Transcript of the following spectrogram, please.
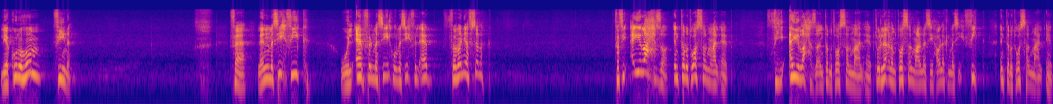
ليكونوا هم فينا. فلأن المسيح فيك والآب في المسيح والمسيح في الآب فمن يفصلك؟ ففي أي لحظة أنت متوصل مع الآب؟ في أي لحظة أنت متوصل مع الآب. تقول لا أنا متوصل مع المسيح. أقول لك المسيح فيك. أنت متوصل مع الآب.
